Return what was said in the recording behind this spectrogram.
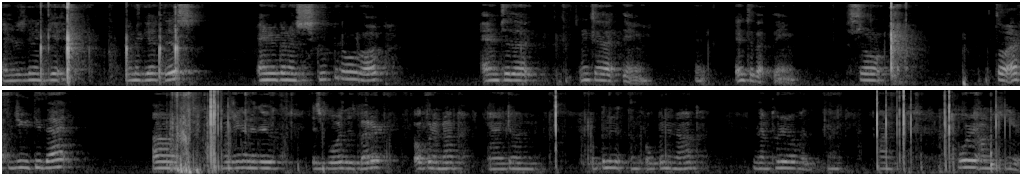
and you're just gonna get gonna get this, and you're gonna scoop it all up into the into that thing in- into that thing. So so after you do that um what you're gonna do is boil this butter open it up and um open it and open it up and then put it over on pour it on here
